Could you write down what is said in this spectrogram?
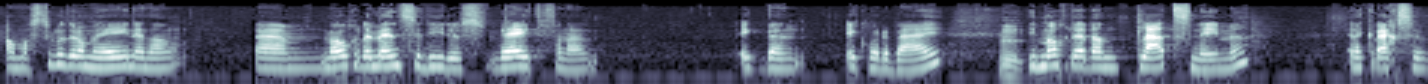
allemaal stoelen eromheen. En dan ehm, mogen de mensen die dus weten van nou, ik, ben, ik hoor erbij. Hm. Die mogen daar dan plaatsnemen. En dan krijgen ze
